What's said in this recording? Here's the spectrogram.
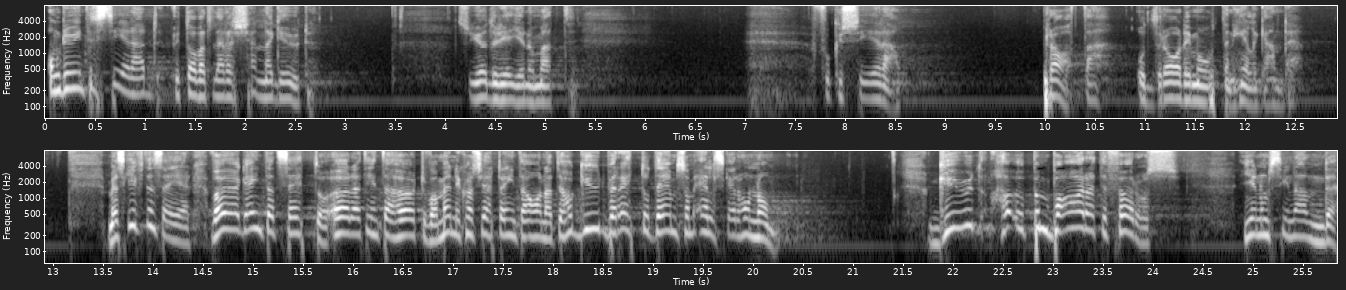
om du är intresserad av att lära känna Gud, så gör du det genom att fokusera, prata och dra dig mot den helige Ande. Men skriften säger, vad öga inte har sett och örat inte har hört och vad människans hjärta inte har anat, det har Gud berättat åt dem som älskar honom. Gud har uppenbarat det för oss genom sin ande.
